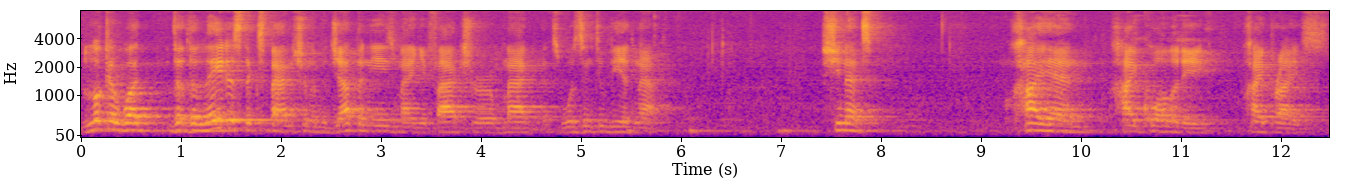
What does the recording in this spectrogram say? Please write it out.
Look at what the, the latest expansion of a Japanese manufacturer of magnets was into Vietnam. Shin-Etsu high-end, high-quality, high price,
